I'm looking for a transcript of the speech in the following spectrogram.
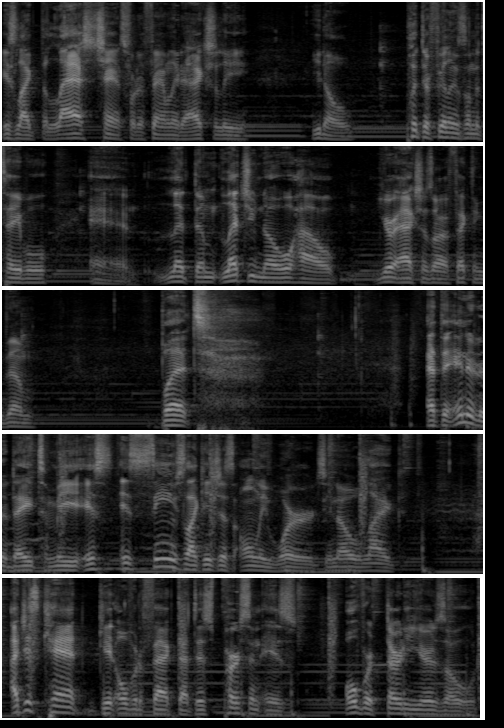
It's like the last chance for the family to actually, you know, put their feelings on the table and let them, let you know how your actions are affecting them. But at the end of the day, to me, it's it seems like it's just only words, you know, like I just can't get over the fact that this person is over 30 years old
